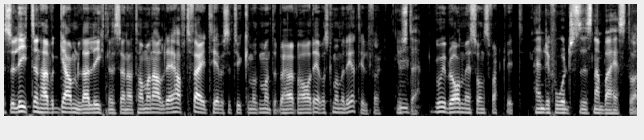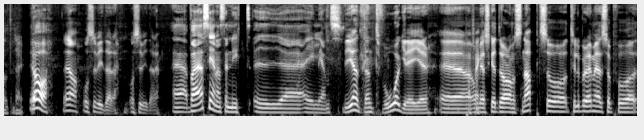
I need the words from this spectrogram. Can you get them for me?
Så lite den här gamla liknelsen att har man aldrig haft färg-tv så tycker man att man inte behöver ha det, vad ska man med det till för? Just det. Det går ju bra med sån svartvitt. Henry Fords eh, snabba häst och allt det där. Ja, ja, och så vidare, och så vidare. Eh, vad är senaste nytt i eh, Aliens? Det är egentligen två grejer. Eh, om jag ska dra dem snabbt så, till att börja med så på,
